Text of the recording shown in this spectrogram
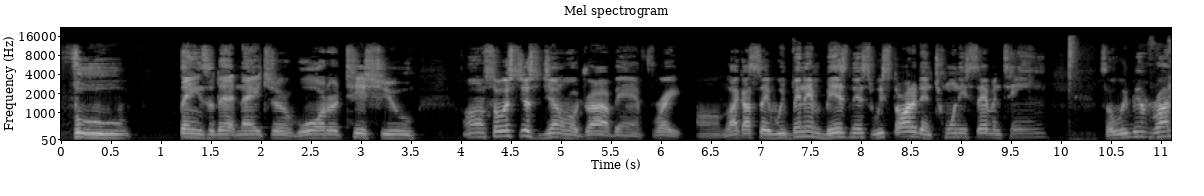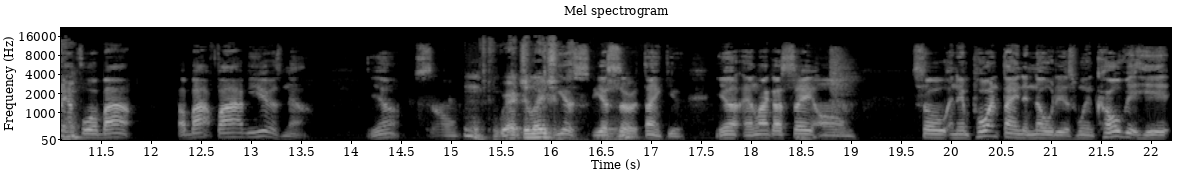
food things of that nature water tissue. Um so it's just general dry van freight. Um like i say we've been in business. We started in 2017 so we've been running for about about five years now. Yeah so hmm, congratulations. Yes yes mm-hmm. sir. Thank you. Yeah and like i say um so an important thing to note is when covid hit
